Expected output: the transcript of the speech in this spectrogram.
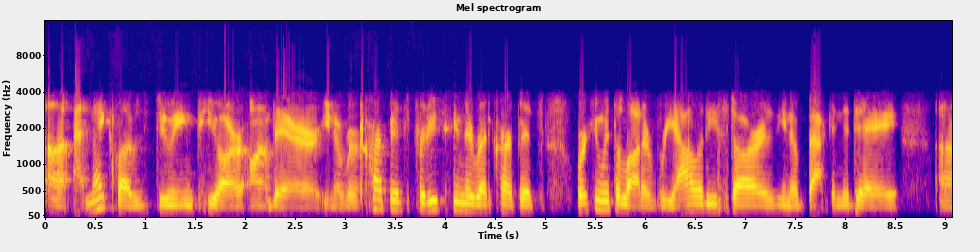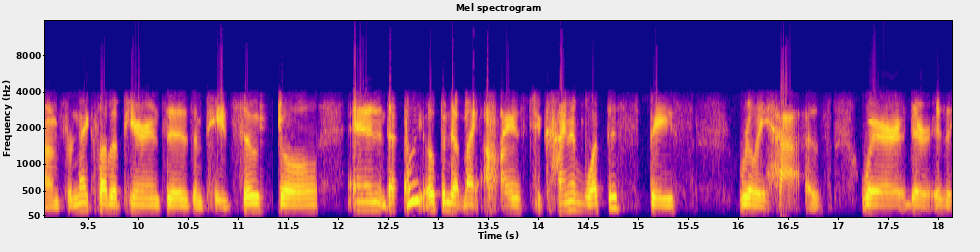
uh, at nightclubs doing PR on their, you know, red carpets, producing their red carpets, working with a lot of reality stars, you know, back in the day um, for nightclub appearances and paid social. And that really opened up my eyes to kind of what this space really has, where there is a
